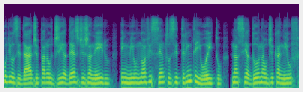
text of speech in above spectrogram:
Curiosidade para o dia 10 de janeiro, em 1938, nascia Donald Knuth,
